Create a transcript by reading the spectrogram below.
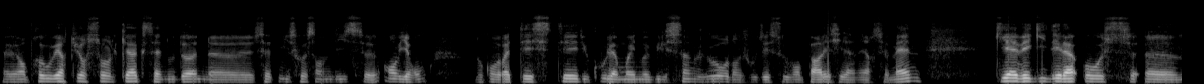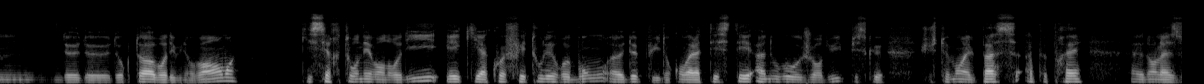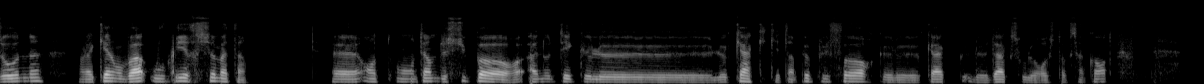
En préouverture sur le CAC, ça nous donne, heu, 7 070, heu, environ. Donc on va tester du coup la moyenne mobile 5 jours dont je vous ai souvent parlé ces dernières semaines, qui avait guidé la hausse, hem, de d'octobre, début novembre, qui s'est retournée vendredi et qui a coiffé tous les rebonds, depuis. Donc on va la tester à nouveau aujourd'hui puisque justement elle passe à peu près, dans la zone dans laquelle on va ouvrir ce matin. En termes de support, à noter que le CAC, qui est un peu plus fort que le DAX ou l'Eurostoxx 50,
